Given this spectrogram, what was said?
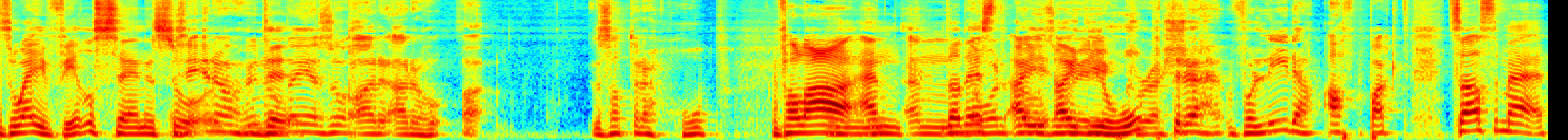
zo je veel scènes. Zo, Zeker nog hun, de- je zo... Ar, ar, ar- er zat er hoop. Voilà, en, En- en dat dat is, als je, die hoop gecrushed. terug volledig afpakt. Hetzelfde met...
